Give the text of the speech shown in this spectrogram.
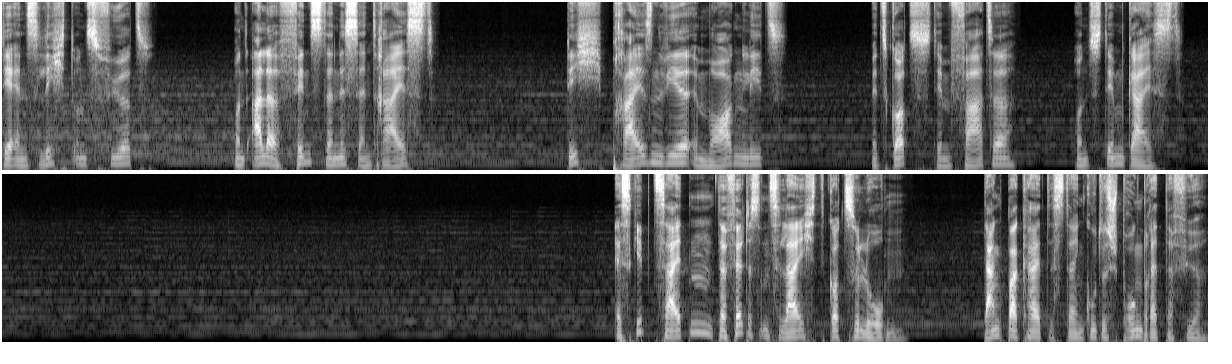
der ins Licht uns führt und aller Finsternis entreißt, Dich preisen wir im Morgenlied mit Gott, dem Vater und dem Geist. Es gibt Zeiten, da fällt es uns leicht, Gott zu loben. Dankbarkeit ist ein gutes Sprungbrett dafür.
